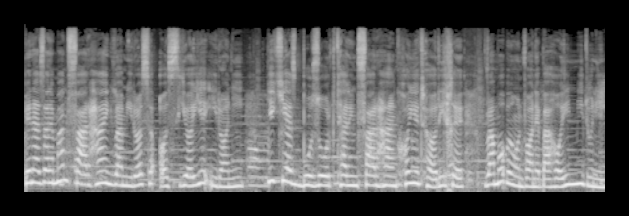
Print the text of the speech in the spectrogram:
به نظر من فرهنگ و میراث آسیایی ایرانی یکی از بزرگترین فرهنگ های تاریخ و ما به عنوان بهایی می‌دونیم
